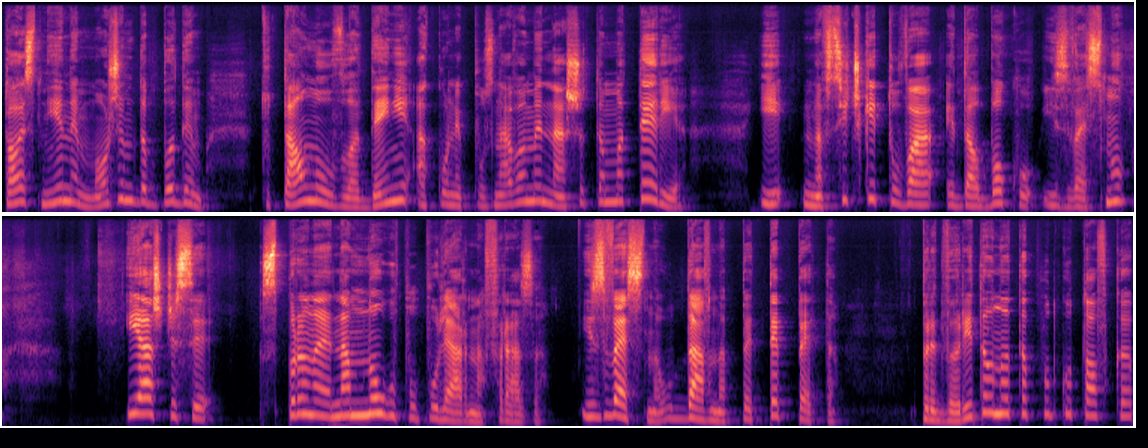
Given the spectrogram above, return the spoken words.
Тоест, ние не можем да бъдем тотално овладени, ако не познаваме нашата материя – и на всички това е дълбоко известно. И аз ще се спра на една много популярна фраза. Известна отдавна, пете пета. Предварителната подготовка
